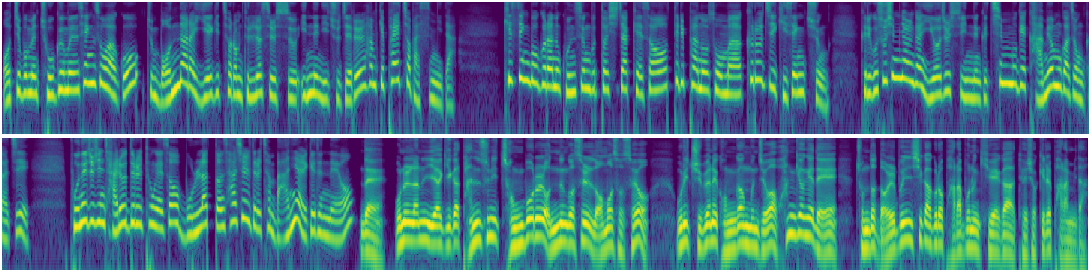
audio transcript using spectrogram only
어찌 보면 조금은 생소하고 좀 먼 나라 이야기처럼 들렸을 수 있는 이 주제를 함께 파헤쳐 봤습니다. 키싱보그라는 곤승부터 시작해서 트리파노소마, 크루지 기생충, 그리고 수십 년간 이어질 수 있는 그 침묵의 감염 과정까지 보내주신 자료들을 통해서 몰랐던 사실들을 참 많이 알게 됐네요. 네, 오늘 나눈 이야기가 단순히 정보를 얻는 것을 넘어서서요. 우리 주변의 건강 문제와 환경에 대해 좀 더 넓은 시각으로 바라보는 기회가 되셨기를 바랍니다.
